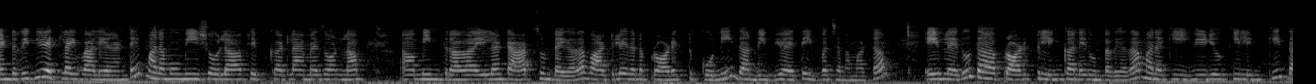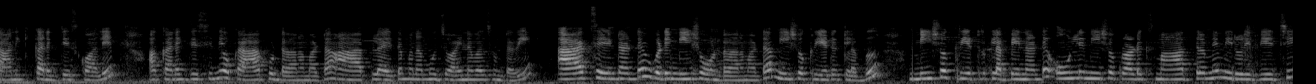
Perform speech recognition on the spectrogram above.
అండ్ రివ్యూ ఎట్లా ఇవ్వాలి అని అంటే మనము మీషోలా ఫ్లిప్కార్ట్లా అమెజాన్లా మింత్రా ఇలాంటి యాప్స్ ఉంటాయి కదా వాటిలో ఏదైనా ప్రోడక్ట్ కొని దాని రివ్యూ అయితే ఇవ్వచ్చు అనమాట ఏం లేదు దా ప్రోడక్ట్ లింక్ అనేది ఉంటుంది కదా మనకి వీడియోకి లింక్కి దానికి కనెక్ట్ చేసుకోవాలి. ఆ కనెక్ట్ చేసింది ఒక యాప్ ఉంటుంది అనమాట ఆ యాప్లో అయితే మనము జాయిన్ అవ్వాల్సి ఉంటుంది. యాప్స్ ఏంటంటే ఒకటి మీషో ఉంటుంది అనమాట Meesho creator club Meesho creator club ఏంటంటే ఓన్లీ మీషో ప్రోడక్ట్స్ మాత్రమే మీరు రివ్యూ ఇచ్చి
